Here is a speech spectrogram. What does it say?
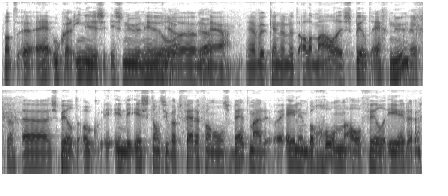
want uh, Oekraïne is, is nu een heel, ja, uh, Nou ja, we kennen het allemaal, het speelt echt nu. speelt ook in de eerste instantie wat verder van ons bed, maar Elin begon al veel eerder,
